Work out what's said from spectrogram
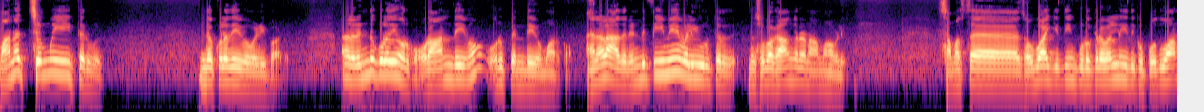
மனச்செம்மையை தருவது. இந்த குலதெய்வ வழிபாடு. அதில் ரெண்டு குலதெய்வம் இருக்கும். ஒரு ஆண் தெய்வம் ஒரு பெண் தெய்வமாக இருக்கும். அதனால் அது ரெண்டுத்தையுமே வலியுறுத்துறது. இந்த சுபகாங்கிற நாமாவளி. சமஸ்த சௌபாகியத்தையும் கொடுக்குறவள்னு இதுக்கு பொதுவான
